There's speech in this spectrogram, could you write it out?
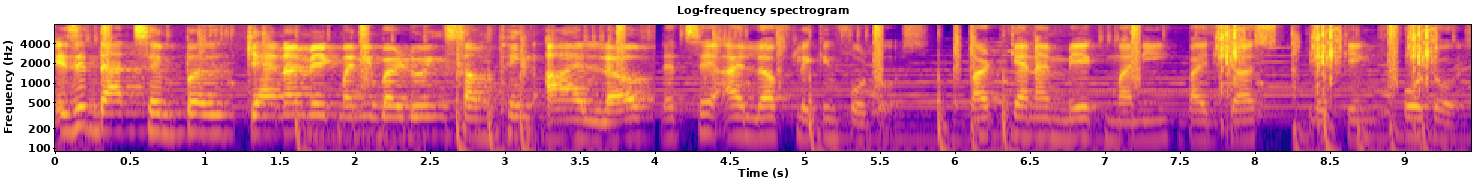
is it that simple? Can I make money by doing something I love? Let's say I love clicking photos. But can I make money by just clicking photos?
